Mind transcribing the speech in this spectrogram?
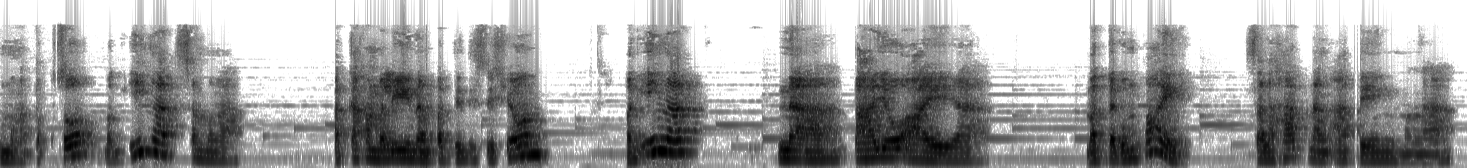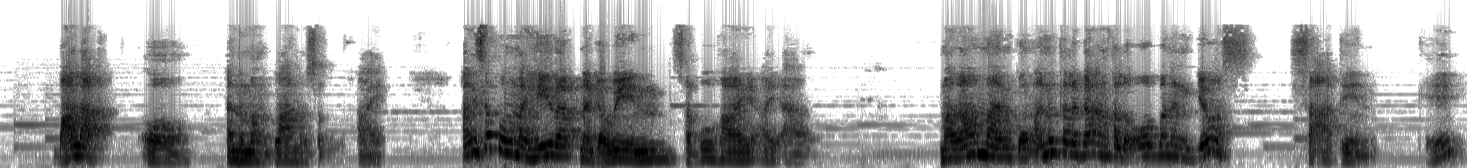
mga tukso, mag-ingat sa mga pagkakamali ng pagdidesisyon, mag-ingat na tayo ay uh, magtagumpay sa lahat ng ating mga balak o anumang plano sa buhay. Ang isa pong mahirap na gawin sa buhay ay ang malaman kung ano talaga ang kalooban ng Diyos sa atin. Okay?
